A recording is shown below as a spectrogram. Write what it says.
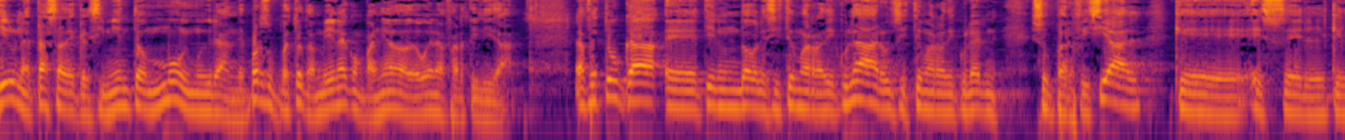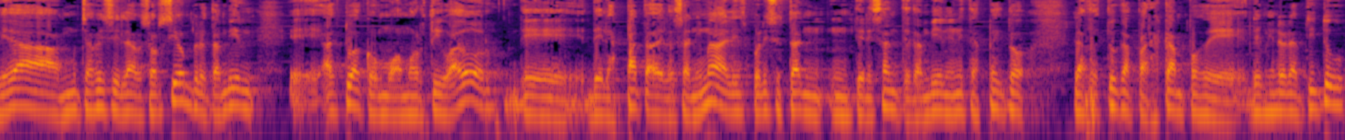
tiene una tasa de crecimiento muy, muy grande. Por supuesto, también acompañado de buena fertilidad. La festuca eh, tiene un doble sistema radicular, un sistema radicular superficial, que es el que le da muchas veces la absorción, pero también eh, actúa como amortiguador de, de las patas de los animales, por eso es tan interesante también en este aspecto la festuca para campos de, de menor aptitud,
